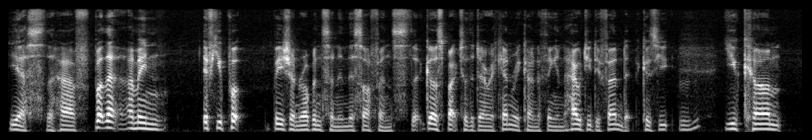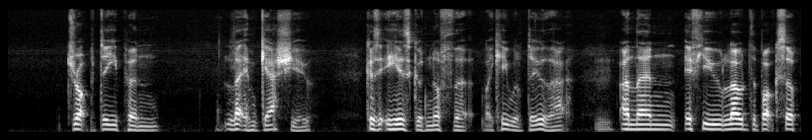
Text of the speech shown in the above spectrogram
Yes, they have. But that, I mean, if you put Bijan Robinson in this offense, that goes back to the Derrick Henry kind of thing. And how do you defend it? Because you Mm-hmm. you can't drop deep and let him gash you, because he is good enough that like he will do that. Mm. And then if you load the box up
